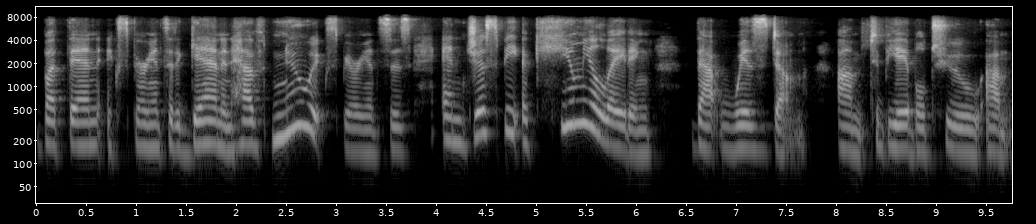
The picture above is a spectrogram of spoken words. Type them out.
But then experience it again and have new experiences and just be accumulating that wisdom um, to be able to um,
